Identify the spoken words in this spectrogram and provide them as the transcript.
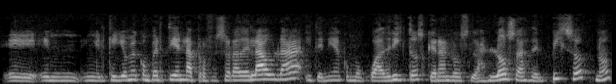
eh, en, en, el que yo me convertí en la profesora del aula y tenía como cuadritos que eran los, las losas del piso, ¿no?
